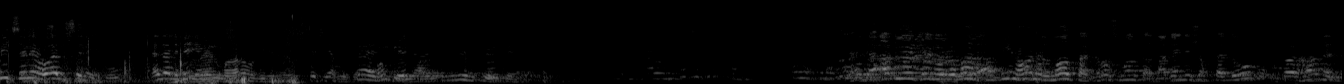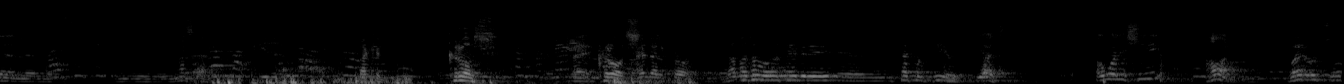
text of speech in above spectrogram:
100 سنة و1000 سنة. هذا اللي بيئي ممكن ممكن ممكن هذا قبل كانوا الرومان حاطين هون المالطا كروس مالطا. بعدين إجوا احتلوه وصار هون المسكن لكن كروس. كروس. هذا الكروس. Ramadan everybody uh, settled here. يس أول شيء هون. وين اوتشو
